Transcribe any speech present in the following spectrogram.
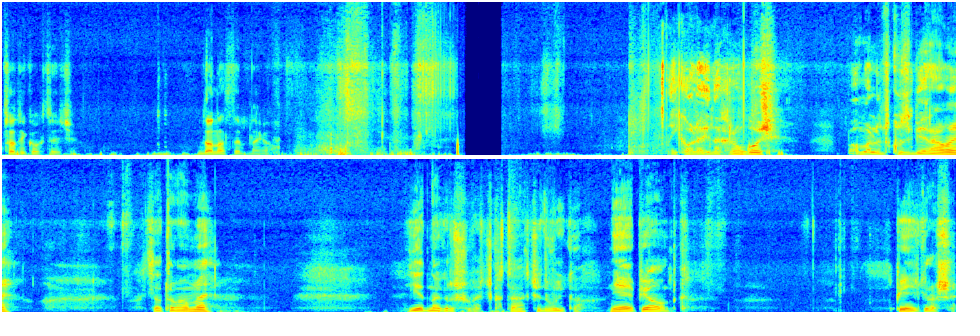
Co tylko chcecie. Do następnego. I kolejna krągłość. Pomalutku zbieramy. Co to mamy? Jedna groszóweczka, tak? Czy dwójka? Nie, piątka. 5 groszy.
